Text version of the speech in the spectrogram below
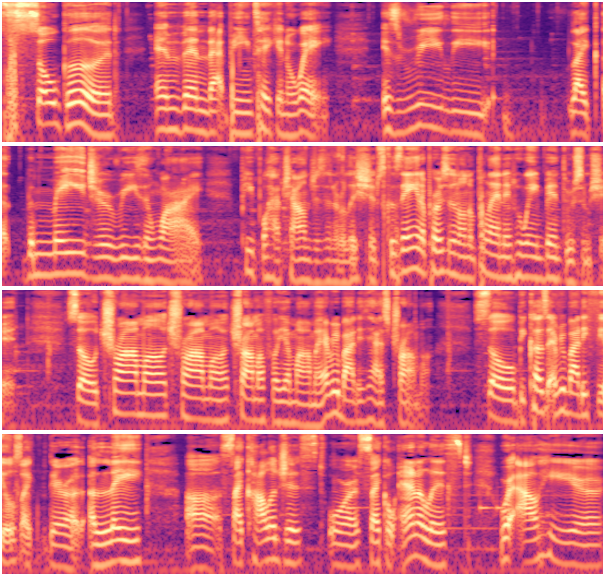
so good and then that being taken away is really like the major reason why people have challenges in their relationships because they ain't a person on the planet who ain't been through some shit. So trauma, trauma, trauma for your mama. Everybody has trauma. So because everybody feels like they're a, a lay uh, psychologist or psychoanalyst, we're out here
